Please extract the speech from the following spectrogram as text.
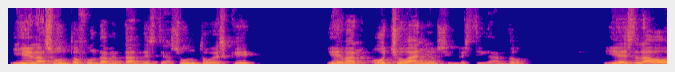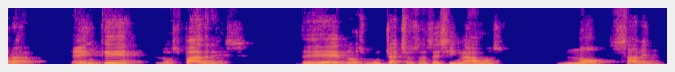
Y el asunto fundamental de este asunto es que llevan ocho años investigando y es la hora en que los padres de los muchachos asesinados no saben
